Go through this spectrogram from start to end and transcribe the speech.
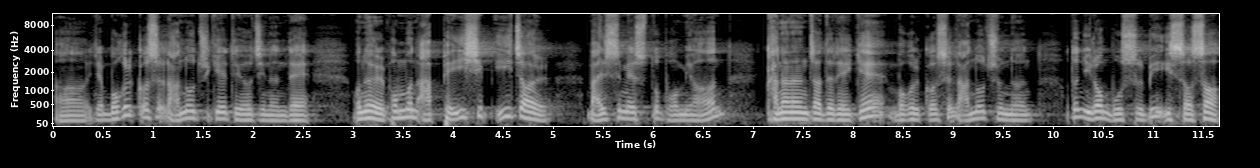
어 이제 먹을 것을 나눠주게 되어지는데 오늘 본문 앞에 22절 말씀에서도 보면 가난한 자들에게 먹을 것을 나눠주는 어떤 이런 모습이 있어서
